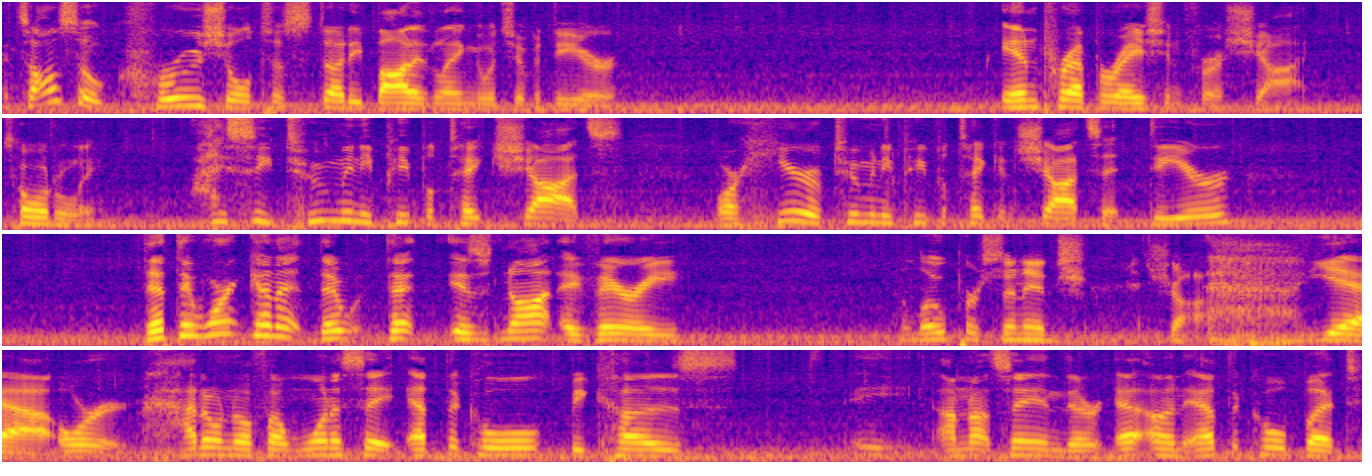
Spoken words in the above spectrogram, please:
it's also crucial to study body language of a deer in preparation for a shot. Totally. I see too many people take shots or hear of too many people taking shots at deer that they weren't gonna. They, that is not a very low percentage shot. yeah, or I don't know if I want to say ethical because eh, I'm not saying they're unethical, but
